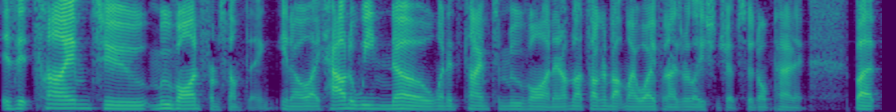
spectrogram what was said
is it time to move on from something? You know, like how do we know when it's time to move on? And I'm not talking about my wife and I's relationship, so don't panic. But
